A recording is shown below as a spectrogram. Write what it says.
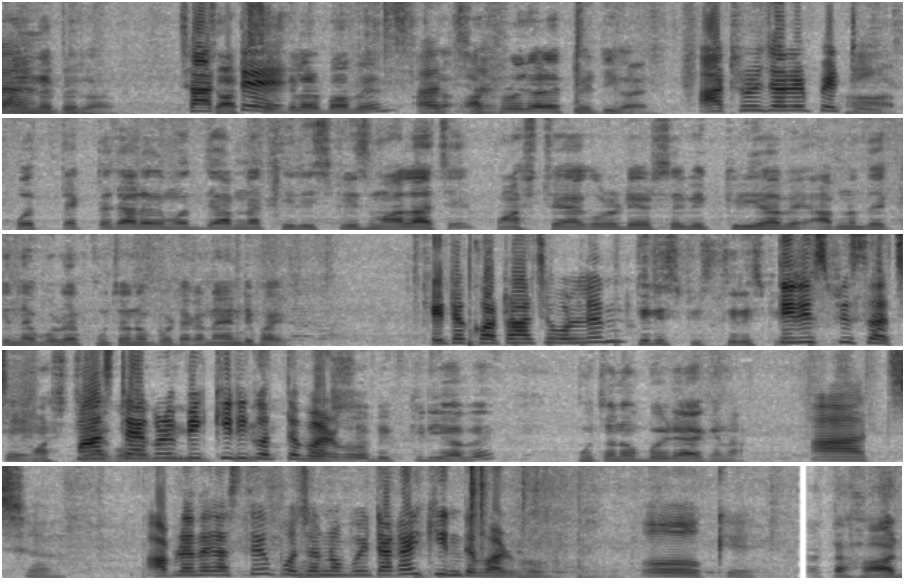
পাইনাপেল হয়। চারটে? চারটে কালার পাবেন। আর আচ্ছা। আঠেরো জারের পেটি হয়। আঠেরো হাজারের পেটি। হ্যাঁ, প্রত্যেকটা জারের মধ্যে আপনার তিরিশ পিস মাল আছে পাঁচ টাকা করে দেড়শো বিক্রি হবে। আপনাদের কেনা পড়বে পঁচানব্বই টাকা নাইনটি ফাইভ এটা কটা আছে বললেন? তিরিশ পিস তিরিশ পিস আছে। টাকা করে বিক্রি করতে পারব। বিক্রি হবে পঁচানব্বই টাকা কেনা। আচ্ছা। আপনাদের কাছ থেকে টাকায় কিনতে পারব। ওকে। একটা হার্ড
